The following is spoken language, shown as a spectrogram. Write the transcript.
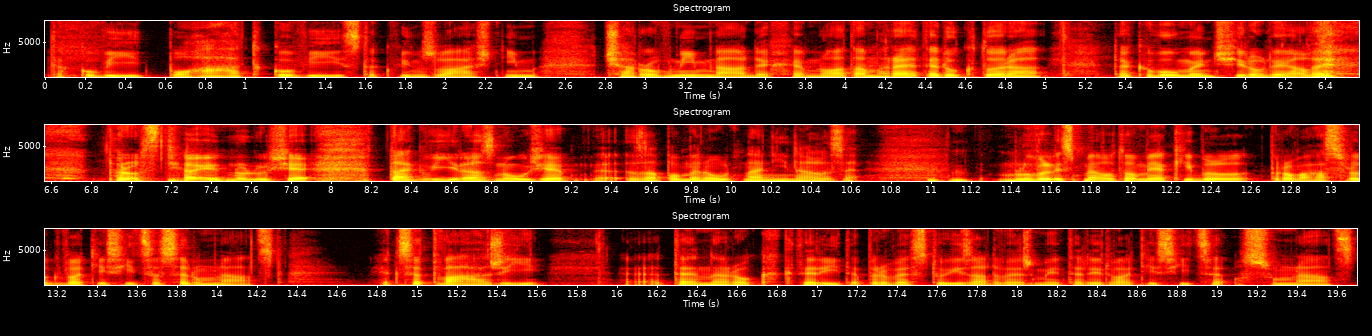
takový pohádkový, s takovým zvláštním čarovným nádechem. No a tam hrajete doktora, takovou menší roli, ale prostě a jednoduše tak výraznou, že zapomenout na ní nelze. Mluvili jsme o tom, jaký byl pro vás rok 2017. Jak se tváří ten rok, který teprve stojí za dveřmi, tedy 2018?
